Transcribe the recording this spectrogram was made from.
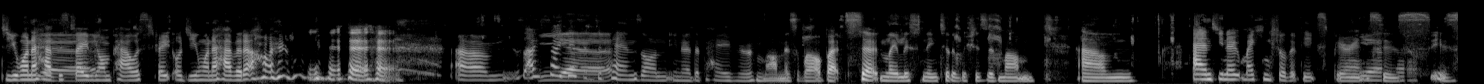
do you want to have this baby on Power Street or do you want to have it at home?" Um, so I, so I guess it depends on you know the behaviour of mum as well, but certainly listening to the wishes of mum, um, and you know making sure that the experience Yeah. is is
